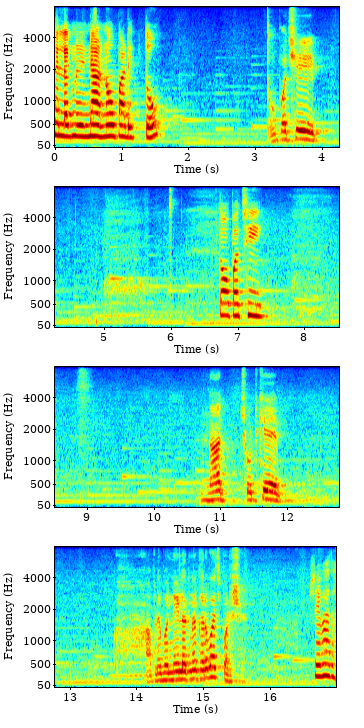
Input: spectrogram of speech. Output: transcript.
મેં લગ્નની ના ન પાડી તો? તો પછી તો પછી? ના છૂટકે આપણે બંને લગ્ન કરવા જ પડશે. રેવા દો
